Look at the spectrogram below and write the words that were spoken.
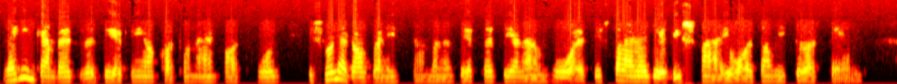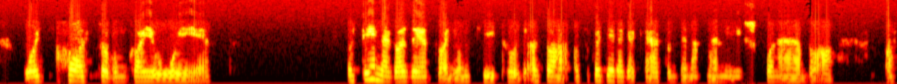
leginkább ez vezérni a katonákat, hogy és főleg Afganisztánban azért ez jelen volt, és talán ezért is fájó az, ami történt, hogy harcolunk a jóért. hogy tényleg azért vagyunk itt, hogy az a, azok a gyerekek el tudjanak menni iskolába, a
